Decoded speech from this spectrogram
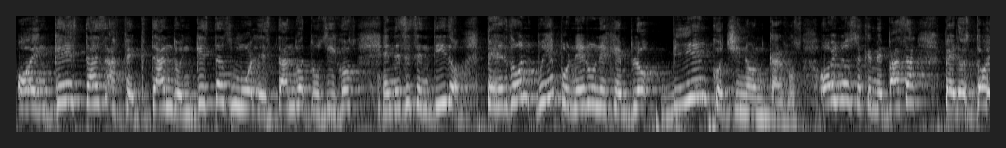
¿O en qué estás afectando, en qué estás molestando a tus hijos en ese sentido? Perdón, voy a poner un ejemplo bien cochinón, Carlos. Hoy no sé qué me pasa, pero estoy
